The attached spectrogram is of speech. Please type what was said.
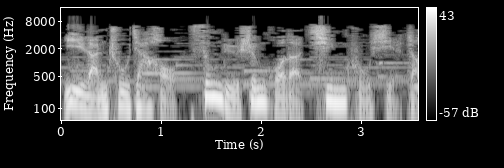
毅然出家后僧侣生活的清苦写照。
